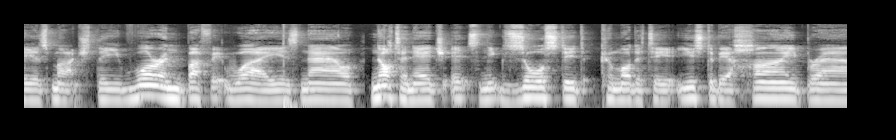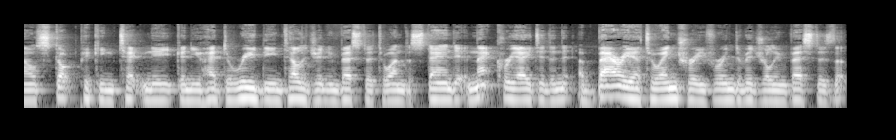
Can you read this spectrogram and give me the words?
nearly as much. The Warren Buffett way is now not an edge, it's an exhausted commodity. It used to be a highbrow stock picking technique, and you had to read The Intelligent Investor to understand it, and that created an, a barrier to entry for individual investors that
